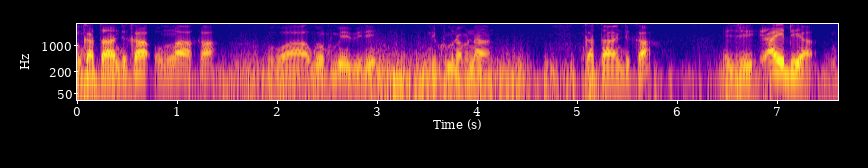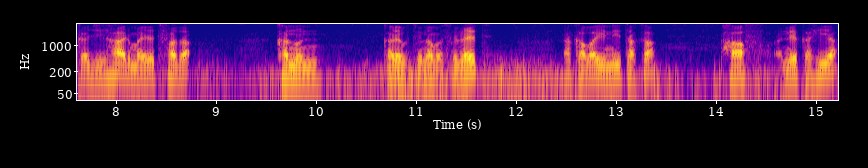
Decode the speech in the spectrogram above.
nkatandika omwaka wa gw'enkumi ibiri nikumi na munana nkatandika egi idea nkagiha hari my late father canon kare between amasolete akaba ayine itaka half aneka hiya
